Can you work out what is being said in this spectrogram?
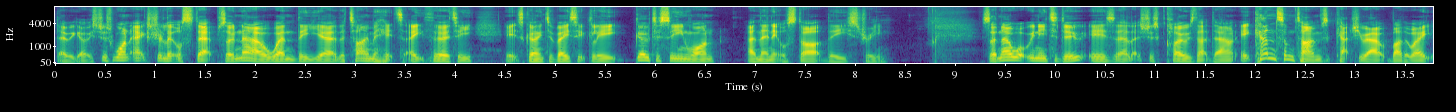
there we go. It's just one extra little step. So now when the uh, the timer hits 8:30, it's going to basically go to scene one and then it will start the stream. So now what we need to do is uh, let's just close that down. It can sometimes catch you out, by the way,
